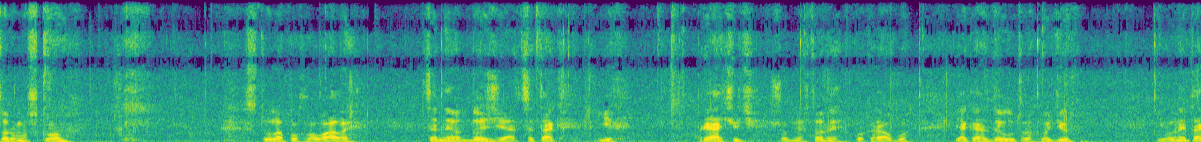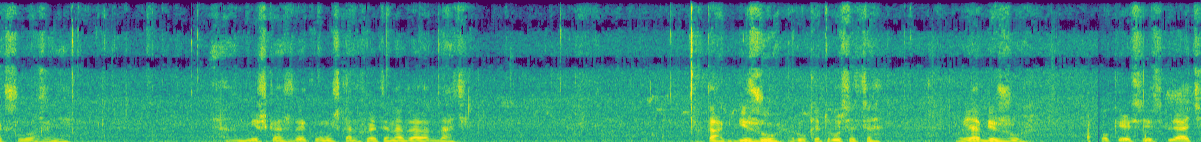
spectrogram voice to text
тормозком. Стула поховали. Це не від дождя, це так їх прячуть, щоб ніхто не покрав, бо я кожне утро ходю і вони так сложені. Мішка жде комусь конфети треба віддати. Так, біжу, руки трусяться, бо я біжу. Поки всі сплять,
